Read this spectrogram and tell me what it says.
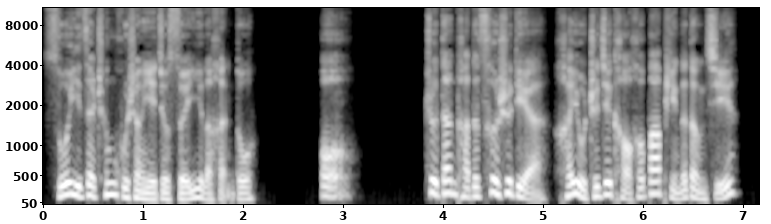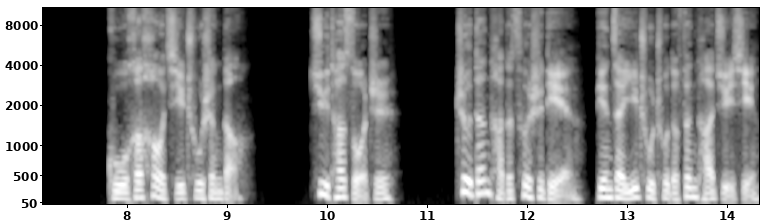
所以在称呼上也就随意了很多。”哦，这丹塔的测试点还有直接考核八品的等级？古和好奇出声道：“据他所知。”这丹塔的测试点便在一处处的分塔举行，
